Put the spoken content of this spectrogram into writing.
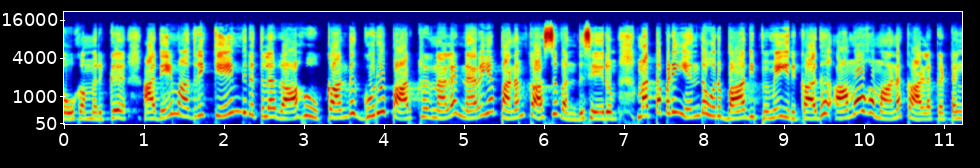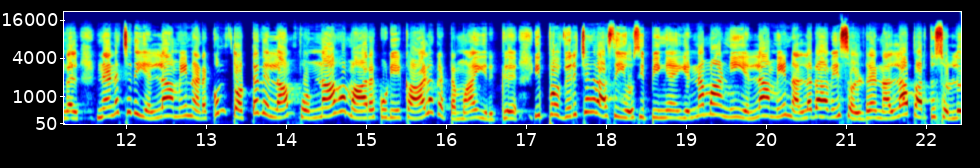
யோகம் இருக்கு. அதே மாதிரி கேந்திரத்தில் ராகு உட்கார்ந்து குரு பார்க்கறதுனால நிறைய பணம் காசு வந்து சேரும். மற்றபடி எந்த ஒரு பாதிப்புமே இருக்காது. அமோகமான காலகட்டங்கள். நினைச்சது எல்லாமே நடக்கும். தொட்டதெல்லாம் பொன்னாக மாறக்கூடிய காலகட்டமாக இருக்கு. இப்போ விருச்சக ராசி யோசிப்பீங்க. என்னம்மா நீ எல்லாமே நல்லதாவே சொல்ற. நல்லா பார்த்து சொல்லு.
